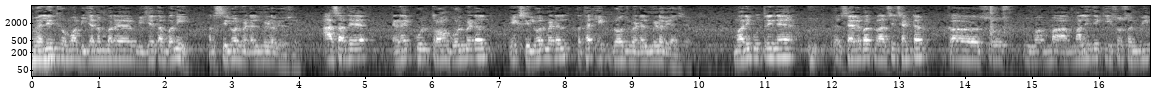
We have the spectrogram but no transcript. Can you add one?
જ્વેલિંગ થ્રોમાં બીજા નંબરે વિજેતા બની અને સિલ્વર મેડલ મેળવ્યો છે. આ સાથે એણે કુલ ત્રણ ગોલ્ડ મેડલ એક સિલ્વર મેડલ તથા એક બ્રોન્ઝ મેડલ મેળવ્યા છે. મારી પુત્રીને cerebral palsy centre Malini Kishor Sanghvi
